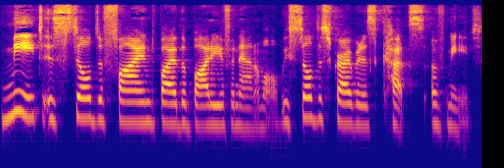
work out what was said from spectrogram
meat is still defined by the body of an animal. We still describe it as cuts of meat.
